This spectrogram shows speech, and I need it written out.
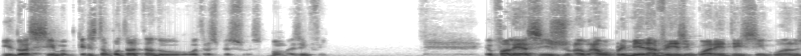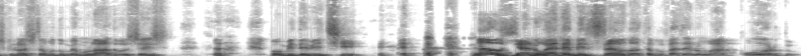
ido acima, porque eles estão contratando outras pessoas. Bom, mas enfim eu falei assim: é a primeira vez em 45 anos que nós estamos do mesmo lado, vocês vão me demitir. não, já não é demissão, nós estamos fazendo um acordo.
